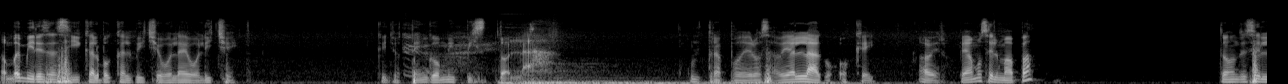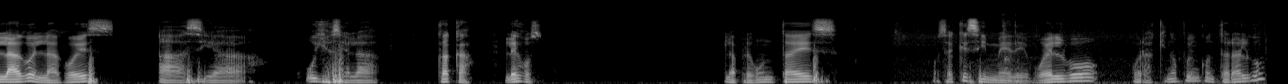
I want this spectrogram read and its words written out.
No me mires así, calvo calviche, bola de boliche. Que yo tengo mi pistola. Ultra poderosa. Ve al lago. Ok. A ver, veamos el mapa. ¿Dónde es el lago? El lago es hacia... Uy, hacia la caca. Lejos. La pregunta es... O sea que si me devuelvo... ¿Por aquí no puedo encontrar algo?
